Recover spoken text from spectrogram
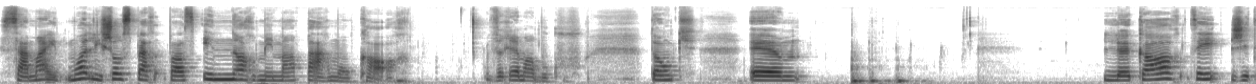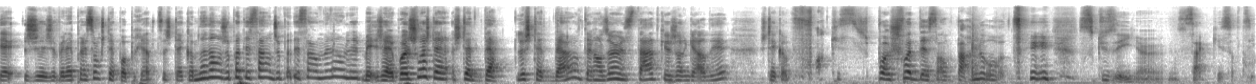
ça m'aide. Moi, les choses passent énormément par mon corps. Vraiment beaucoup. Donc, euh, le corps, tu sais, j'étais, j'avais l'impression que j'étais pas prête. J'étais comme, non, non, je vais pas descendre, je vais pas descendre. Non, non. Mais j'avais pas le choix, j'étais dedans. Là, j'étais dedans. J'étais rendu à un stade que je regardais. J'étais comme, fuck, j'ai pas le choix de descendre par là. Excusez, il y a un sac qui est sorti.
